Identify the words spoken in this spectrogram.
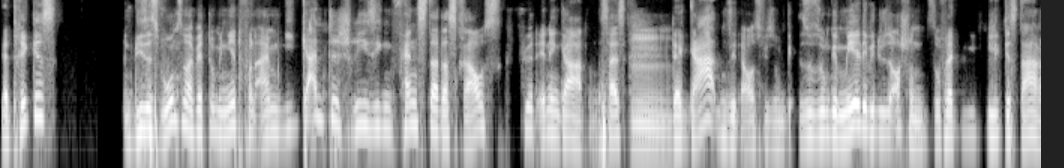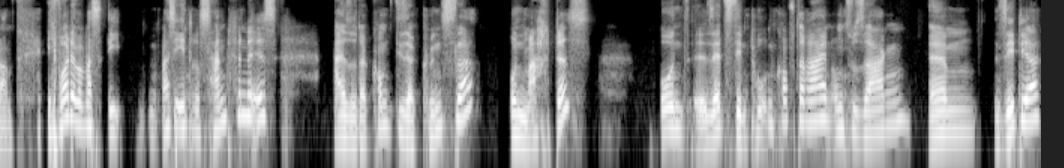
der Trick ist, dieses Wohnzimmer wird dominiert von einem gigantisch riesigen Fenster, das rausführt in den Garten. Das heißt, mm. der Garten sieht aus wie so ein, so, so ein Gemälde, wie du es auch schon, so vielleicht liegt es daran. Ich wollte aber, was ich, was ich interessant finde, ist, also da kommt dieser Künstler und macht das und äh, setzt den Totenkopf da rein, um zu sagen, ähm, seht ihr,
